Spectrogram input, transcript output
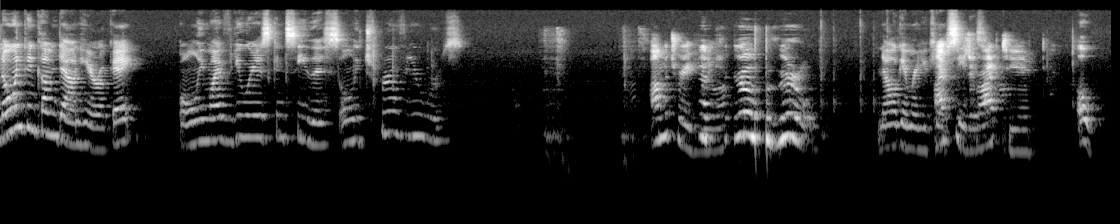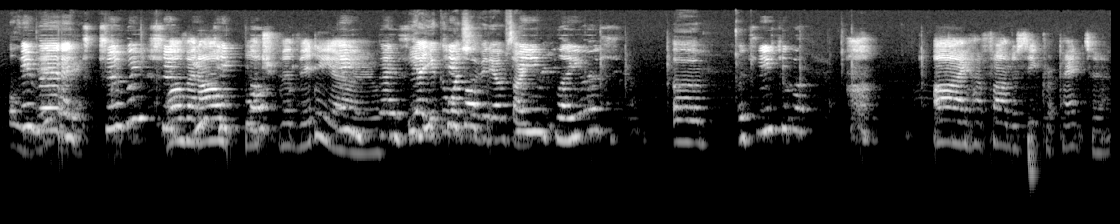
No one can come down here, okay? Only my viewers can see this. Only true viewers. I'm a true viewer. Zero, zero. Now, gamer, you can't see this. subscribe to you. Oh, oh, Hey, you did? Okay. should we? Should Well, then we I'll watch the video. Hey, Red, Yeah, we you can watch the video. I'm sorry. Team players. Um, Or should we take off? I have found a secret painting.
